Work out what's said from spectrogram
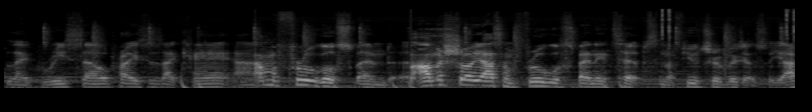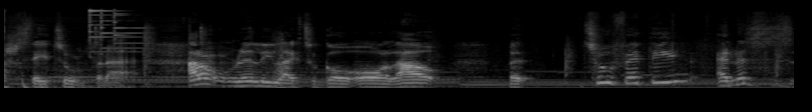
like resale prices. I can't. I'm a frugal spender. I'm gonna show y'all some frugal spending tips in a future video, so y'all should stay tuned for that. I don't really like to go all out, but 250 and this is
